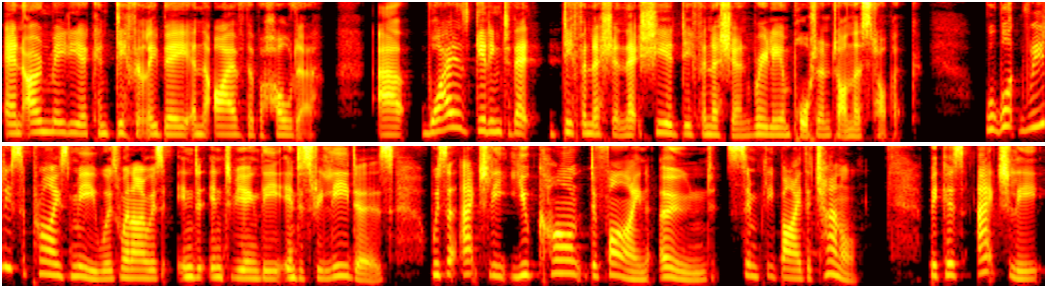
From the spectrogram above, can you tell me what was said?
and owned media can definitely be in the eye of the beholder. Uh, why is getting to that definition, that shared definition, really important on this topic? Well, what really surprised me was when I was in- interviewing the industry leaders, was that actually you can't define owned simply by the channel because actually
